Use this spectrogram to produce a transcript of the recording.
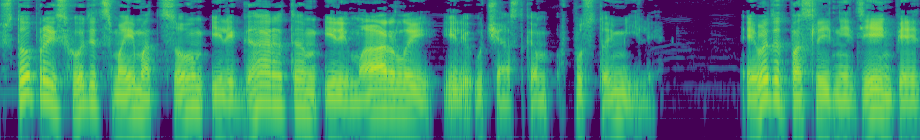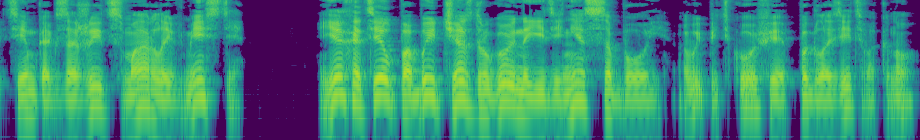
что происходит с моим отцом или Гарретом, или Марлой, или участком в пустой миле. И в этот последний день, перед тем, как зажить с Марлой вместе, я хотел побыть час-другой наедине с собой, выпить кофе, поглазеть в окно.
